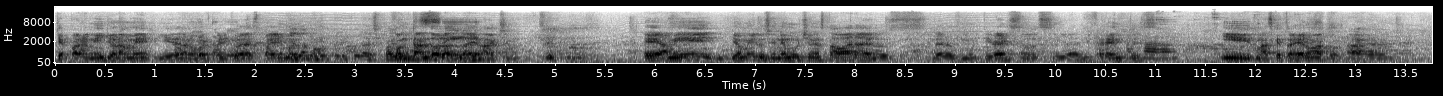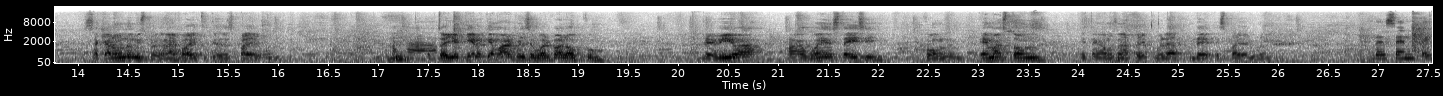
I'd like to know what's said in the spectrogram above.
que para mí yo la amé y es la mejor también. película de Es la Spider-Man, mejor película de Spider-Man. contando las live action. Sí. Eh, a mí, yo me ilusioné mucho en esta vara de los, de los multiversos y las diferentes. Ajá. Y más que trajeron a, a sacar uno de mis personajes favoritos, que es Spider-Man. Ajá. Entonces yo quiero que Marvel se vuelva loco, reviva a Gwen Stacy con Emma Stone y tengamos una película de Spider-Man. Decente.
